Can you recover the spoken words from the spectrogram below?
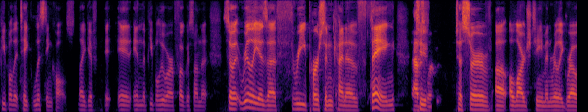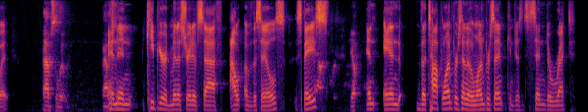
people that take listing calls like if it, and the people who are focused on that so it really is a three person kind of thing Absolutely. to to serve a, a, large team and really grow it Absolutely. Absolutely. and then keep your administrative staff out of the sales space Absolutely. yep and and the top 1% of the 1% can just send direct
